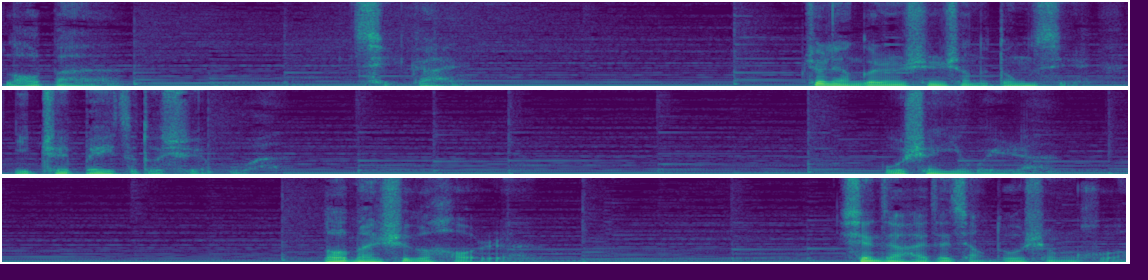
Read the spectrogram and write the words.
老板、乞丐这两个人身上的东西。你这辈子都学不完，我深以为然。老板是个好人，现在还在讲多生活，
